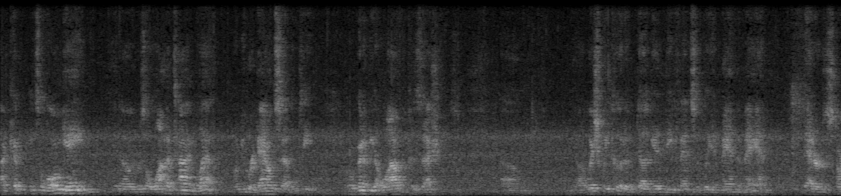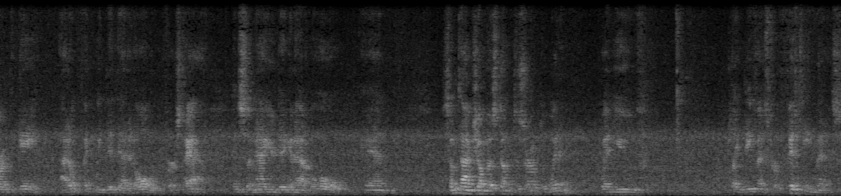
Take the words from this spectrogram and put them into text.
I kept, it's a long game, you know, there was a lot of time left when you were down 17. There were gonna be a lot of possessions. Um, you know, I wish we could have dug in defensively and man-to-man better to start the game. I don't think we did that at all in the first half. And so now you're digging out of a hole. And sometimes you almost don't deserve to win when you've played defense for 15 minutes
